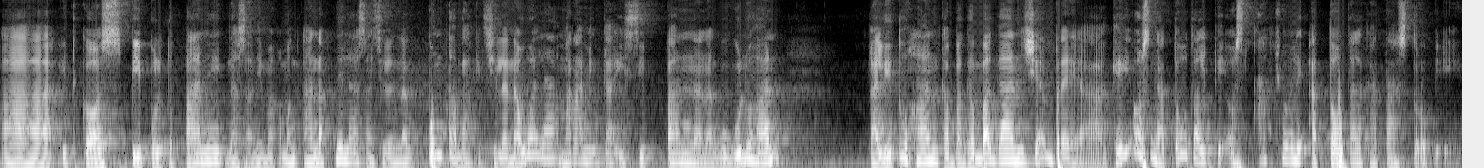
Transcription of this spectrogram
uh, it caused people to panic, nasaan yung mga kamag-anak nila, saan sila nagpunta, bakit sila nawala, maraming kaisipan na naguguluhan, kalituhan, kabagabagan, syempre, uh, chaos nga, total chaos, actually a total catastrophe.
